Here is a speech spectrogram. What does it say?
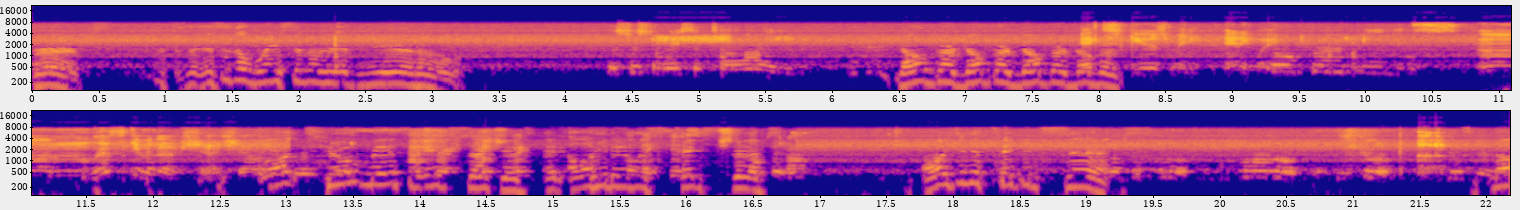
burps. This is a waste of a review. It's just a waste of time. Don't burp, don't burp, don't burp, don't burp. Excuse me. Anyway, No burpees. Um, let's give it shot, shall we? What? Two minutes and eight seconds, and all he did was like take. Sips. All he did was taking sips. No.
